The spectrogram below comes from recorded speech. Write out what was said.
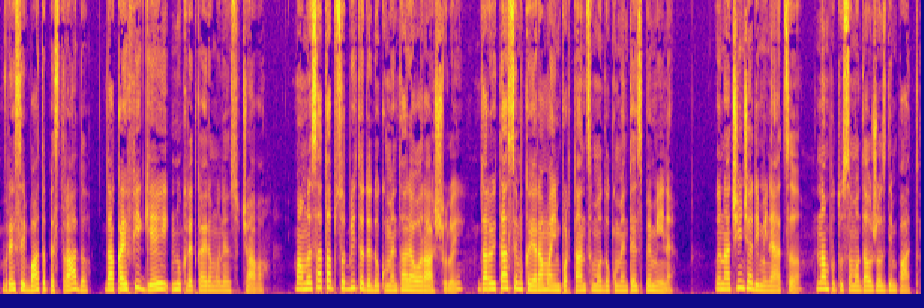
Vrei să-i bată pe stradă? Dacă ai fi gay, nu cred că ai rămâne în Suceava. M-am lăsat absorbită de documentarea orașului, dar uitasem că era mai important să mă documentez pe mine. În a cincea dimineață, n-am putut să mă dau jos din pat.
